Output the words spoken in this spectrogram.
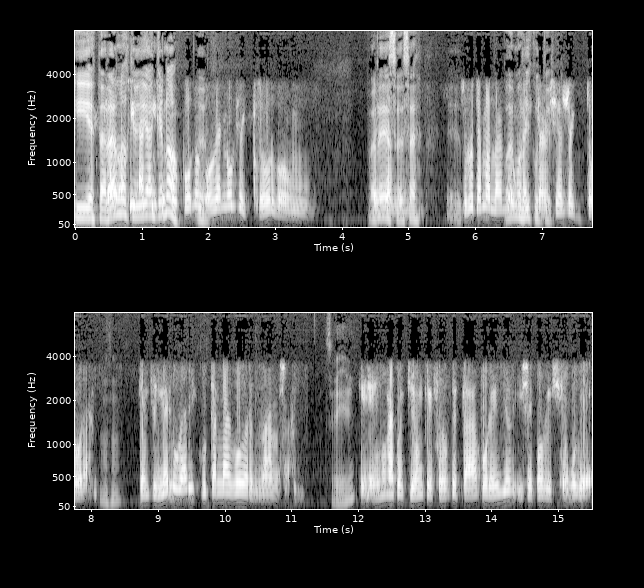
Y estarán los que digan que no. un órgano rector, don. Por eso, esa, Nosotros estamos hablando de una instancia rectora, que en primer lugar discuta la gobernanza, sí. que es una cuestión que fue objetada por ellos y se corrigió porque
